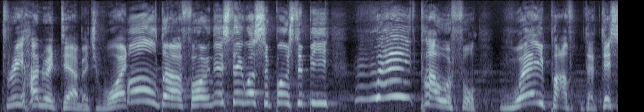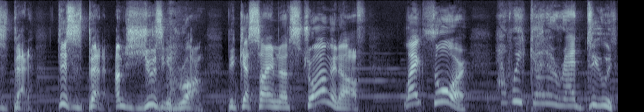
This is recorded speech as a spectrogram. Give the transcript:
300 damage. What? Hold the phone. This thing was supposed to be way powerful. Way powerful. That this is better. This is better. I'm just using it wrong because I'm not strong enough. Like Thor. And we got a red dude.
